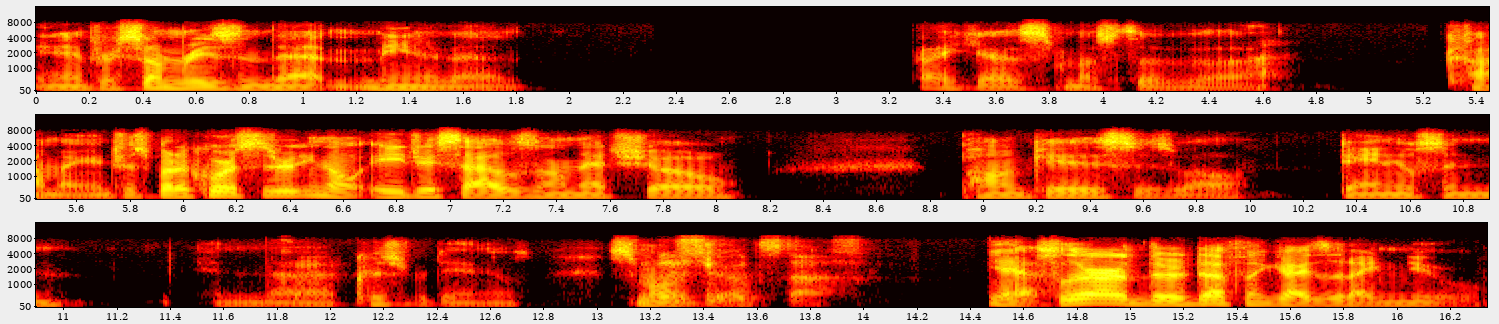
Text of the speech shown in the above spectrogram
And for some reason, that main event, I guess, must have uh, caught my interest. But of course, there, you know, AJ Styles is on that show, Punk is as well, Danielson and uh, Okay. Christopher Daniels, So Samoa there's some Joe. good stuff. Yeah, so there are there are definitely guys that I knew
